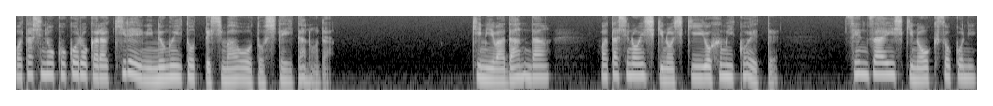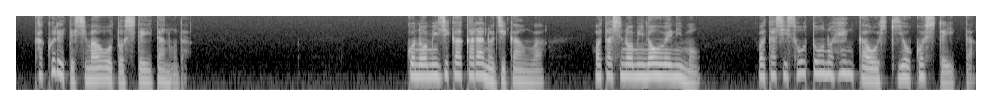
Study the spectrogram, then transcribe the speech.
私の心からきれいに拭い取ってしまおうとしていたのだ。君はだんだん私の意識の敷居を踏み越えて潜在意識の奥底に隠れてしまおうとしていたのだ。この身近からの時間は私の身の上にも私相当の変化を引き起こしていた。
